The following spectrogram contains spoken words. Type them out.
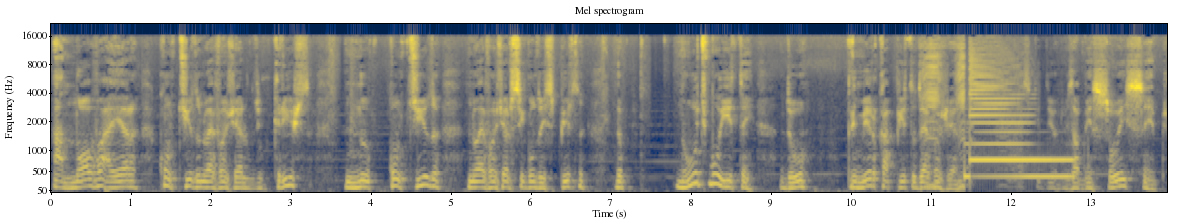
a nova era contida no Evangelho de Cristo, no, contido no Evangelho segundo o Espírito, no, no último item do primeiro capítulo do Evangelho. Que Deus nos abençoe sempre.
